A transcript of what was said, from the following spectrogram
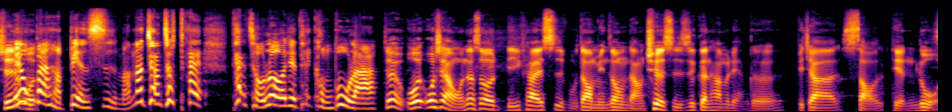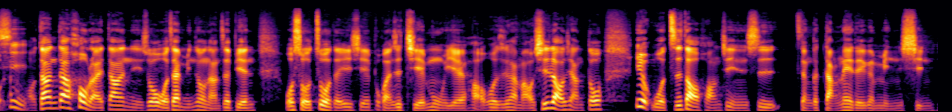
其没实没有办法辨识嘛，那这样就太太丑陋，而且太恐怖啦、对我，我想我那时候离开市府到民众党，确实是跟他们两个比较少联络了。是哦，当然，但后来当然你说我在民众党这边，我所做的一些不管是节目也好，或者是干嘛，我其实老想都，因为我知道黄静莹是整个党内的一个明星，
